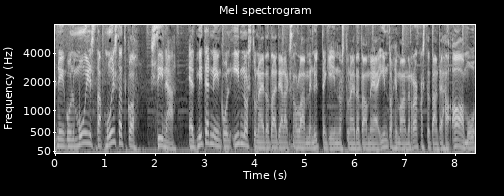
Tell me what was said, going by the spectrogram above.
niin kuin muista, muistatko sinä, että miten niin kuin innostuneita, tai tiedätkö, ollaan me nyttenkin innostuneita, tämä on meidän intohimoa, me rakastetaan tehdä aamu,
